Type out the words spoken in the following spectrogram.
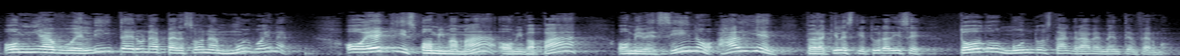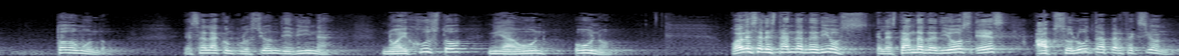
o mi abuelita era una persona muy buena, o X, o mi mamá, o mi papá, o mi vecino, alguien. Pero aquí la escritura dice, todo mundo está gravemente enfermo. Todo mundo. Esa es la conclusión divina. No hay justo ni aún uno. ¿Cuál es el estándar de Dios? El estándar de Dios es absoluta perfección.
